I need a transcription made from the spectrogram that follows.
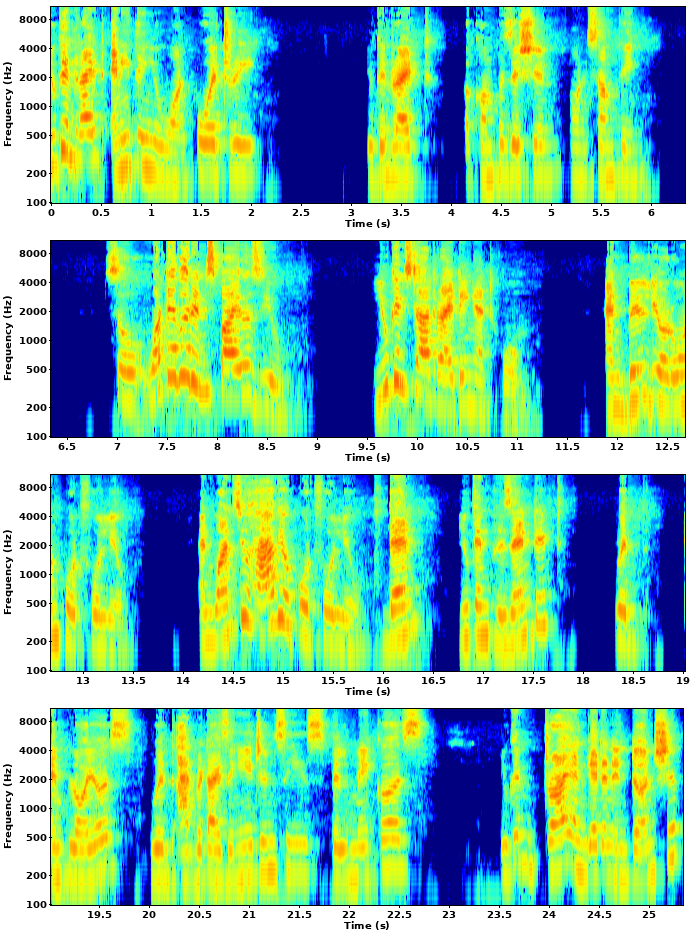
You can write anything you want. Poetry, you can write a composition on something. So, whatever inspires you, you can start writing at home and build your own portfolio. And once you have your portfolio, then you can present it with employers, with advertising agencies, filmmakers. You can try and get an internship,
